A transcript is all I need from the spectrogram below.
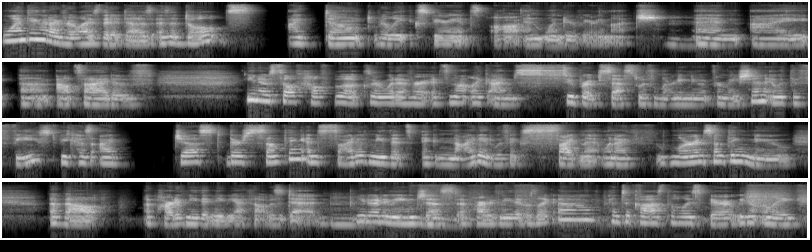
one thing that I've realized that it does as adults, I don't really experience awe and wonder very much. And I, um, outside of, you know, self help books or whatever, it's not like I'm super obsessed with learning new information and with the feast because I just, there's something inside of me that's ignited with excitement when I learn something new about a part of me that maybe I thought was dead. You know what I mean? Just a part of me that was like, oh, Pentecost, the Holy Spirit, we don't really,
